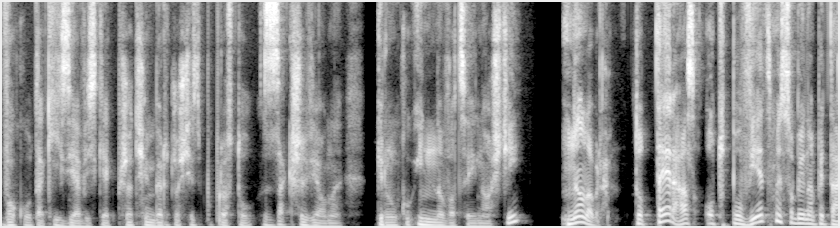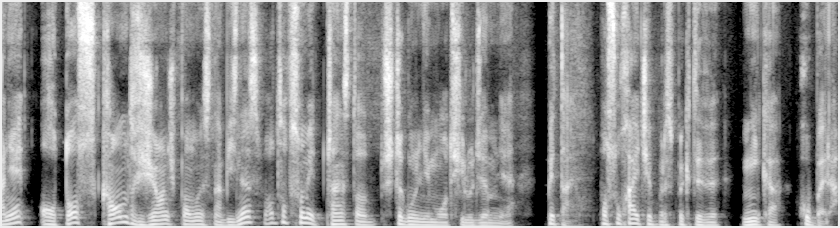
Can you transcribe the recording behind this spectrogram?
wokół takich zjawisk jak przedsiębiorczość jest po prostu zakrzywiony w kierunku innowacyjności? No dobra, to teraz odpowiedzmy sobie na pytanie o to, skąd wziąć pomysł na biznes, o co w sumie często szczególnie młodsi ludzie mnie pytają. Posłuchajcie perspektywy Nika Hubera.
